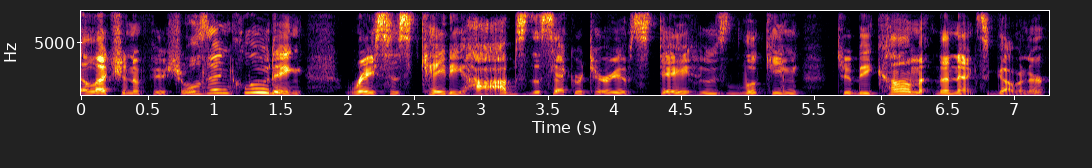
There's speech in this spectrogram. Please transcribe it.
election officials, including racist Katie Hobbs, the Secretary of State, who's looking to become the next governor.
